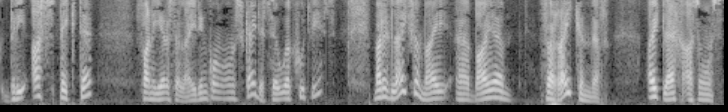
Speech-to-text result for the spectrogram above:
drie aspekte van die Here se leiding kon onderskei. Dit sou ook goed wees. Maar dit lyk vir my 'n uh, eh, baie verrykender uitleg as ons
